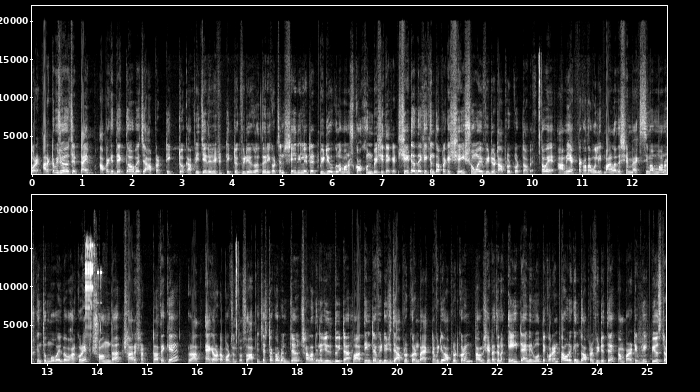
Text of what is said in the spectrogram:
করেন। আরেকটা বিষয় হচ্ছে টাইম আপনাকে দেখতে হবে যে আপনার টিকটক আপনি যে রিলেটেড টিকটক ভিডিওগুলো তৈরি করছেন, সেই রিলেটেড ভিডিওগুলো মানুষ কখন বেশি দেখে? সেইটা দেখে কিন্তু আপনাকে সেই সময় ভিডিওটা আপলোড করতে হবে। তবে আমি একটা কথা বলি, বাংলাদেশের ম্যাক্সিমাম মানুষ কিন্তু মোবাইল ব্যবহার করে সন্ধ্যা সাড়ে সাতটা থেকে রাত এগারোটা পর্যন্ত। সো আপনি চেষ্টা করবেন যে সারাদিনে যদি দুইটা বা তিনটা ভিডিও যদি আপলোড করেন বা একটা ভিডিও আপলোড করেন, তাহলে সেটা যেন এই টাইমের মধ্যে করেন, তাহলে কিন্তু আপনার ভিডিওতে কম্পারেটিভলি ভিউজটা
